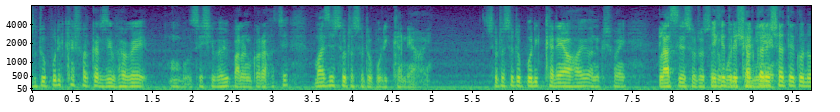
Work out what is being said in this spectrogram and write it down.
দুটো পরীক্ষা সরকার যেভাবে বলছে সেভাবে পালন করা হচ্ছে। মাঝে ছোট ছোট পরীক্ষা নেওয়া হয়। ছোট ছোট পরীক্ষা নেওয়া হয় অনেক সময় ক্লাসে ছোট ছোট পরীক্ষা সরকারের সাথে কোনো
